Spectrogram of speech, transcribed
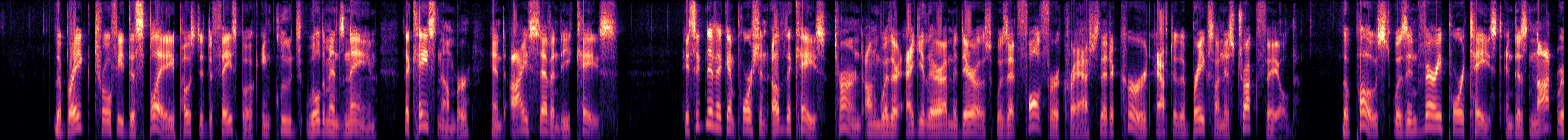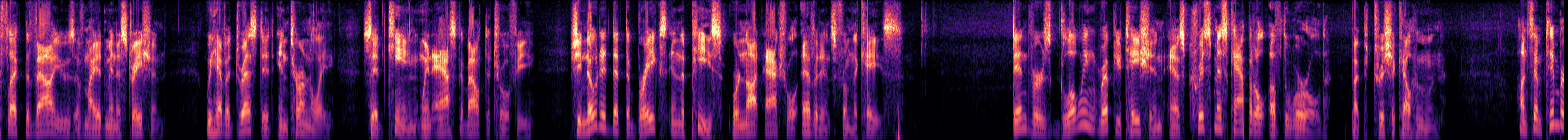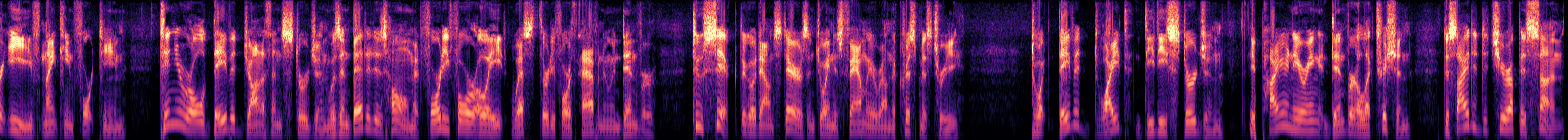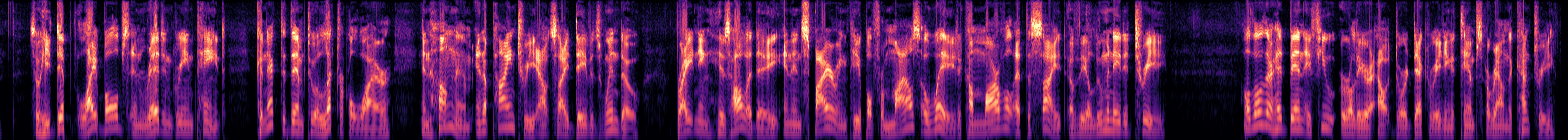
The brake trophy display posted to Facebook includes Wildeman's name, the case number, and I 70 case. A significant portion of the case turned on whether Aguilera Mederos was at fault for a crash that occurred after the brakes on his truck failed. The post was in very poor taste and does not reflect the values of my administration. We have addressed it internally, said King when asked about the trophy. She noted that the breaks in the piece were not actual evidence from the case. Denver's Glowing Reputation as Christmas Capital of the World by Patricia Calhoun. On September Eve, 1914, 10 year old David Jonathan Sturgeon was in bed at his home at 4408 West 34th Avenue in Denver, too sick to go downstairs and join his family around the Christmas tree. David Dwight D.D. Sturgeon, a pioneering Denver electrician, decided to cheer up his son, so he dipped light bulbs in red and green paint, connected them to electrical wire, and hung them in a pine tree outside David's window, brightening his holiday and inspiring people from miles away to come marvel at the sight of the illuminated tree. Although there had been a few earlier outdoor decorating attempts around the country,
